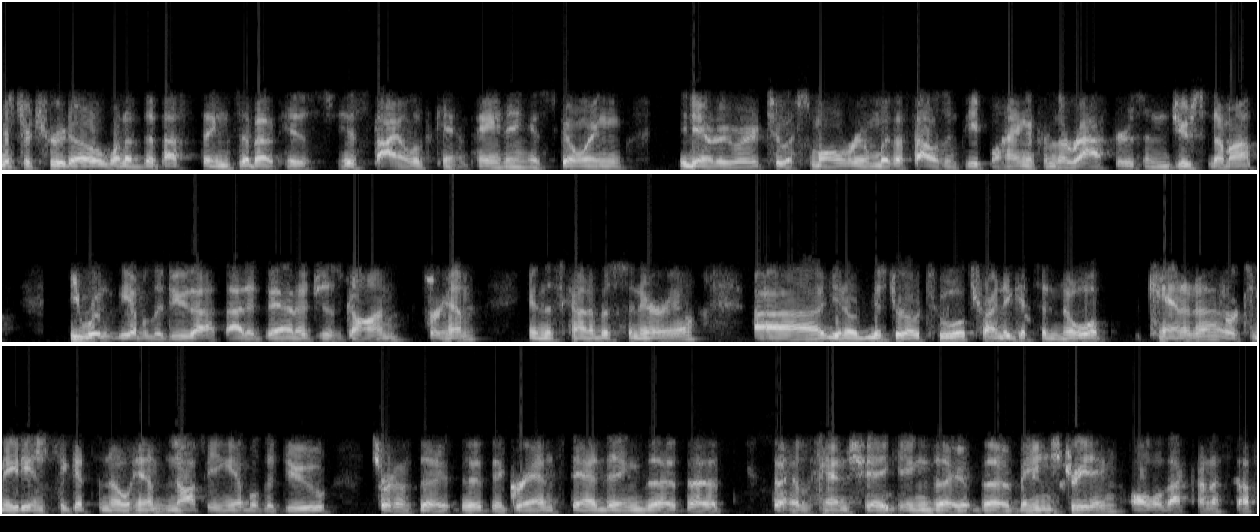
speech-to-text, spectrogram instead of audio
Mr. Trudeau, one of the best things about his his style of campaigning is going, you know, to, to a small room with a thousand people hanging from the rafters and juicing them up. He wouldn't be able to do that. That advantage is gone for him in this kind of a scenario. Uh, you know, Mr. O'Toole trying to get to know Canada or Canadians to get to know him, not being able to do sort of the, the, the grandstanding, the, the, the handshaking, the, the main streeting, all of that kind of stuff.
